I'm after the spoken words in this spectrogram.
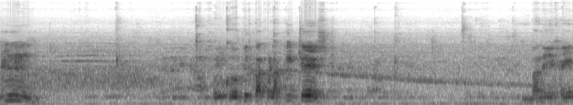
হুম ফুলকপির পাকোড়া কি টেস্ট বানিয়ে খাইয়ে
